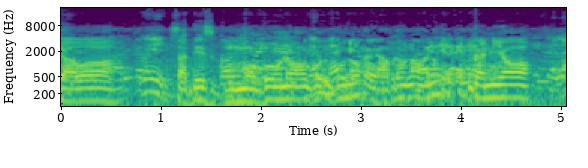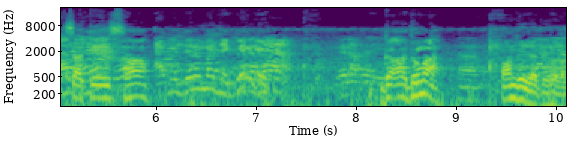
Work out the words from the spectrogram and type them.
ગાવો. સતીશ ગુનો ગુનો કઈ આપણો નામ કન્યો, સતીશ અધુમાં? થઈ જતું થોડો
